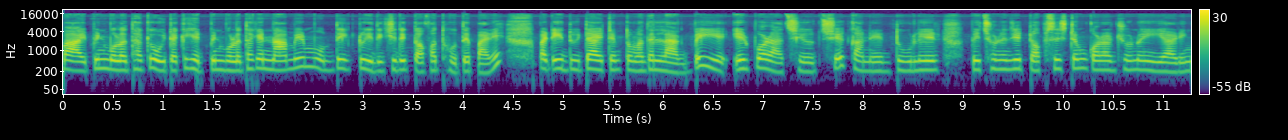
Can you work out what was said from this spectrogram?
বা আইপিন বলে থাকে, ওইটাকে হেডপিন বলে থাকে। নামের মধ্যে একটু এদিক সেদিক তফাৎ হতে পারে বাট এই দুইটা আইটেম তোমাদের লাগবেই। এরপর আছে হচ্ছে কানের দুলের পেছনে যে টপ সিস্টেম করার জন্য ইয়ারিং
